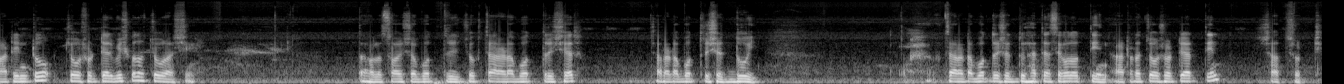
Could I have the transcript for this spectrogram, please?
আট ইন্টু চৌষট্টি আর বিশ কত? চৌরাশি। তাহলে ছয়শো বত্রিশ যোগ চারাটা বত্রিশের চারাটা বত্রিশের দুই। চারাটা বত্রিশের দুই হাতে আছে কত? তিন। আটাটা চৌষট্টি আর তিন, সাতষট্টি।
